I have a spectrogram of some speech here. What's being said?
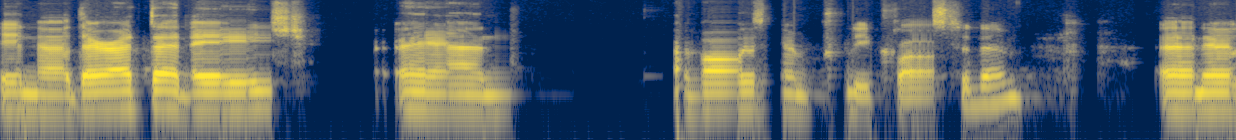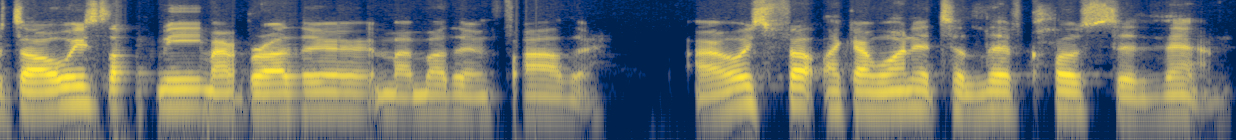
You know, they're at that age, and I've always been pretty close to them. And it was always like me, my brother, my mother and father. I always felt like I wanted to live close to them.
